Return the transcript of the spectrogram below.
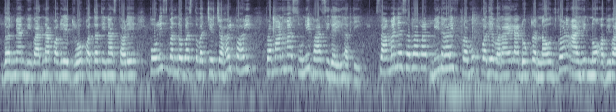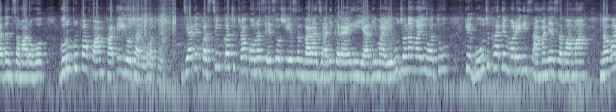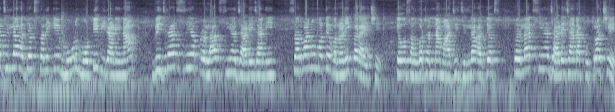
દરમિયાન વિવાદના પગલે ડ્રો પદ્ધતિના સ્થળે પોલીસ બંદોબસ્ત વચ્ચે ચહલપહલ પ્રમાણમાં સૂની ભાસી રહી હતી. સામાન્ય સભા બાદ બિનહરીફ પ્રમુખ પદે વરાયેલા ડોક્ટર નવગણ આહિરનો અભિવાદન સમારોહ ગુરુકૃપા ફાર્મ ખાતે યોજાયો હતો. જ્યારે પશ્ચિમ કચ્છ ટ્રક ઓનર્સ એસોસિએશન દ્વારા જારી કરાયેલી યાદીમાં એવું જણાવાયું હતું કે ભુજ ખાતે મળેલી સામાન્ય સભામાં નવા જિલ્લા અધ્યક્ષ તરીકે મૂળ મોટી વિરાણીના બ્રિજરાજસિંહ પ્રહલાદસિંહ જાડેજાની સર્વાનુમતે વરણી કરાઈ છે. તેઓ સંગઠનના માજી જિલ્લા અધ્યક્ષ પ્રહલાદસિંહ જાડેજાના પુત્ર છે.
